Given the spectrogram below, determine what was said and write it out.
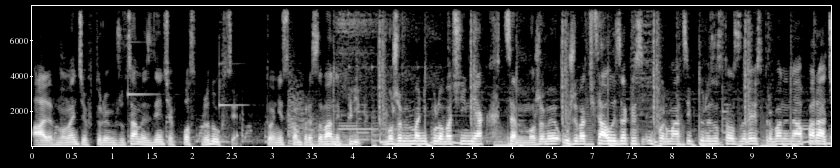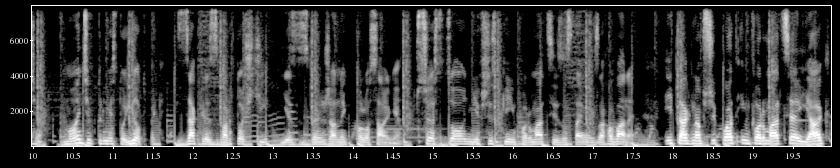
ale w momencie, w którym wrzucamy zdjęcie w postprodukcję, to nieskompresowany plik. Możemy manipulować nim jak chcemy, możemy używać cały zakres informacji, który został zarejestrowany na aparacie. W momencie, w którym jest to JPEG, zakres wartości jest zwężany kolosalnie, przez co nie wszystkie informacje zostają zachowane. I tak na przykład informacja jak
